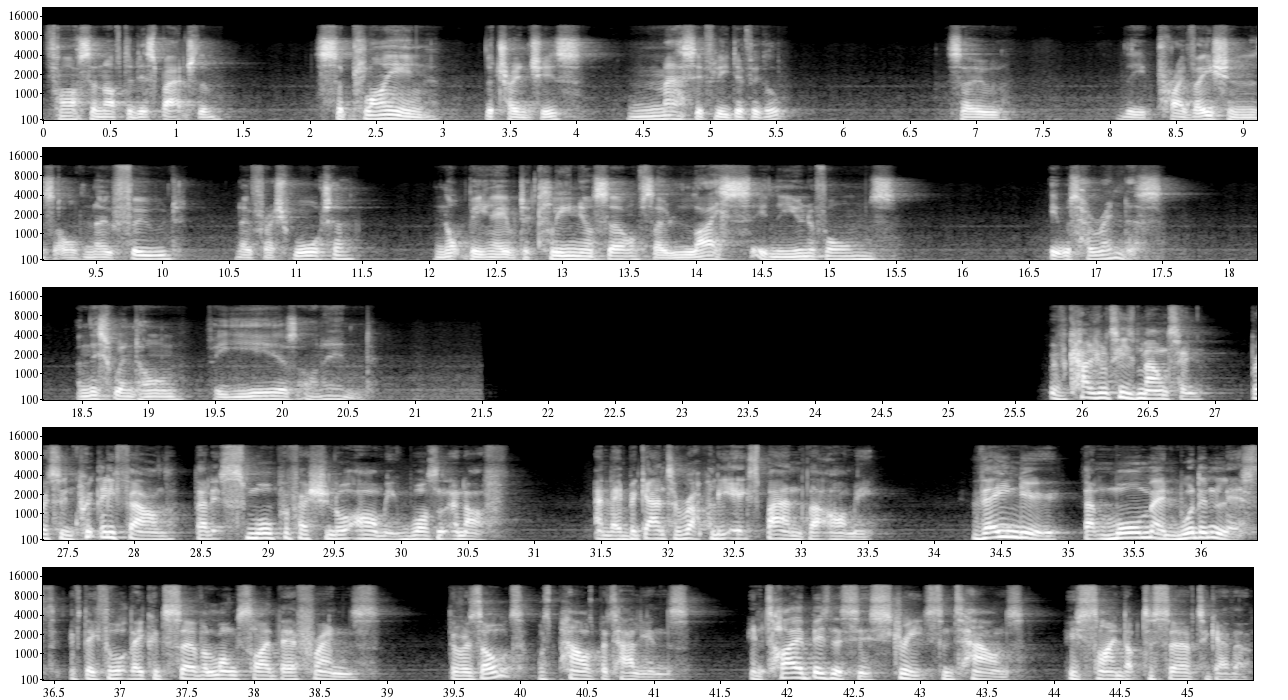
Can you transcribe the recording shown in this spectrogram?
fast enough to dispatch them. Supplying the trenches, massively difficult. So the privations of no food, no fresh water, not being able to clean yourself, so lice in the uniforms. It was horrendous. And this went on for years on end. With casualties mounting, Britain quickly found that its small professional army wasn't enough, and they began to rapidly expand that army. They knew that more men would enlist if they thought they could serve alongside their friends. The result was PALS battalions, entire businesses, streets, and towns who signed up to serve together.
